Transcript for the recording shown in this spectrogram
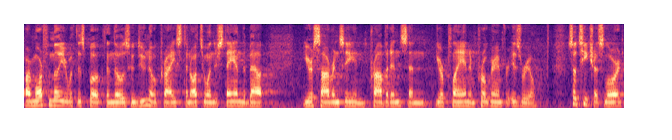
are more familiar with this book than those who do know Christ and ought to understand about your sovereignty and providence and your plan and program for Israel. So teach us, Lord.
